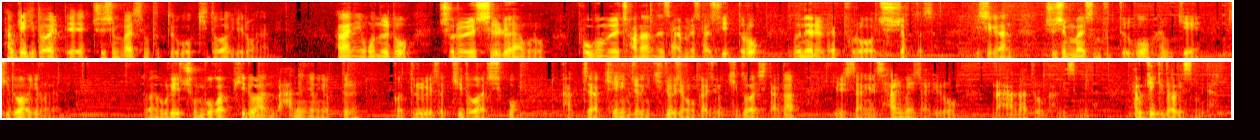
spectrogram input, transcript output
함께 기도할 때 주신 말씀 붙들고 기도하기를 원합니다. 하나님 오늘도 주를 신뢰함으로 복음을 전하는 삶을 살 수 있도록 은혜를 베풀어 주시옵소서. 이 시간 주신 말씀 붙들고 함께 기도하기를 원합니다. 또한 우리의 중보가 필요한 많은 영역들 그것들을 위해서 기도하시고 각자 개인적인 기도 제목 가지고 기도하시다가 일상의 삶의 자리로 나아가도록 하겠습니다. 함께 기도하겠습니다.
